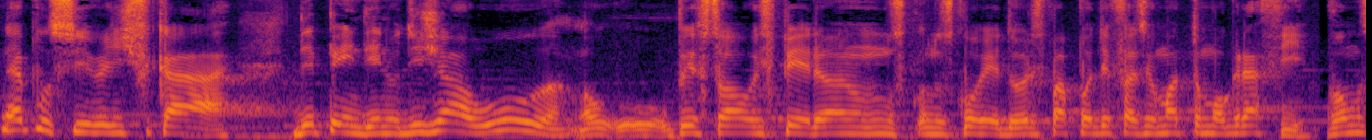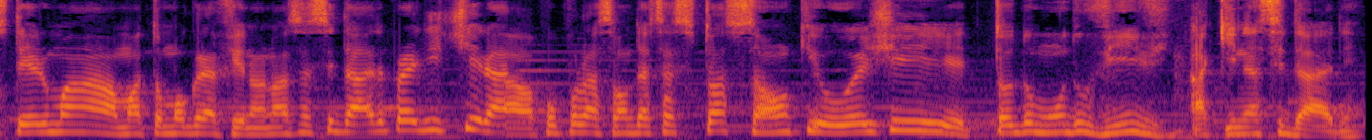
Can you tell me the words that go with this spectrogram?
Não é possível a gente ficar dependendo de Jaú, o, o pessoal esperando nos, nos corredores para poder fazer uma tomografia. Vamos ter uma, uma tomografia na nossa cidade para tirar a população dessa situação que hoje todo mundo vive aqui na cidade.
